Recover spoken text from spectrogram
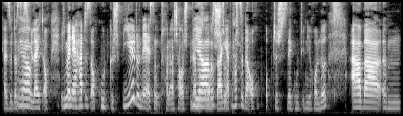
Also, dass das Ja. vielleicht auch, ich meine, er hat es auch gut gespielt und er ist ein toller Schauspieler, muss Ja, man auch das sagen. Er stimmt. passte da auch optisch sehr gut in die Rolle. Aber ähm,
